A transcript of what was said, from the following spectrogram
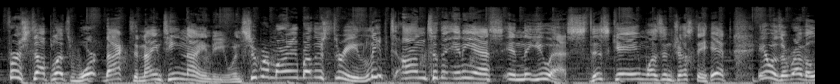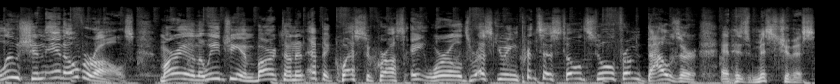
First up, let's warp back to 1990 when Super Mario Bros. 3 leaped onto the NES in the US. This game wasn't just a hit, it was a revolution in overalls. Mario and Luigi embarked on an epic quest across eight worlds, rescuing Princess Toadstool from Bowser and his mischievous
